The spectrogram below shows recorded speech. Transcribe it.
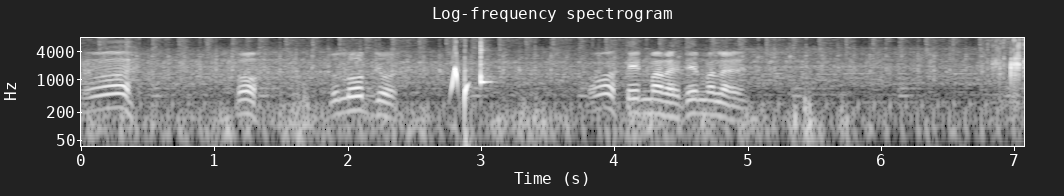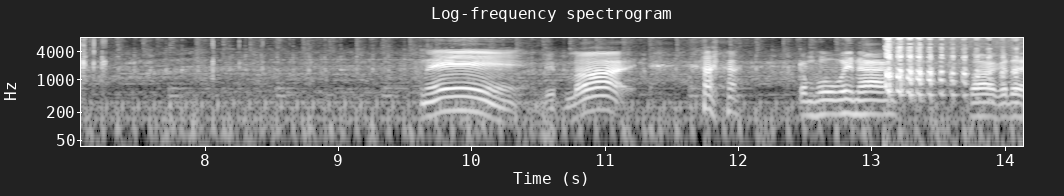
โอ้ยโอ้รถรถๆอยู่โอ้เต้นมาเลยเต้นมาเลย นี่เรียบร้อยกำโหไว้นางปลาก็ได้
